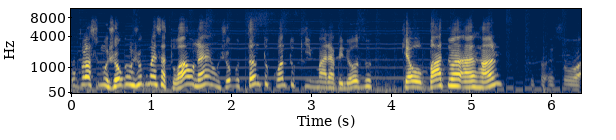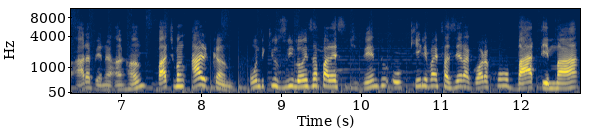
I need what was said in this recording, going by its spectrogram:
O próximo jogo é um jogo mais atual, né? Um jogo tanto quanto que maravilhoso, que é o Batman Arkham. Eu sou, árabe, né? Arkham. Batman Arkham, onde que os vilões aparecem dizendo o que ele vai fazer agora com o Batman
